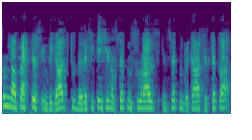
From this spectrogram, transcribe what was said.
sunnah practice in regards to the recitation of certain surahs in certain rakats, etc.,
